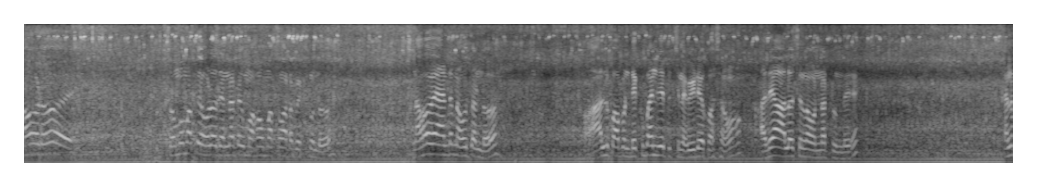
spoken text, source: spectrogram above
ఆవిడ సొమ్ము మొత్తం ఎవడో తిన్నట్టు మొహం మొత్తం అట్లా పెట్టుకుండు. నవ్వవే అంటే నవ్వుతాడు. వాళ్ళు పాపం డెక్కు బంద్ చేయించిన వీడియో కోసం అదే ఆలోచనలో ఉన్నట్టుంది. కానీ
